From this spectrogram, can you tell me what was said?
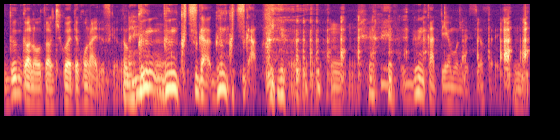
ん軍歌の音は聞こえてこないですけどね。軍軍靴が軍靴がっていう。うん。軍歌って読むんですよそれ。うん。まあ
